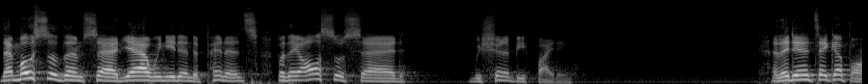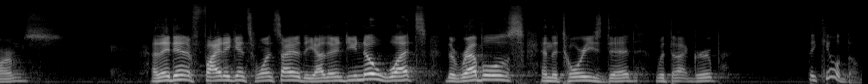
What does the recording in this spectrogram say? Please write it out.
that most of them said, yeah, we need independence, but they also said, we shouldn't be fighting. And they didn't take up arms and they didn't fight against one side or the other. And do you know what the rebels and the Tories did with that group? They killed them.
